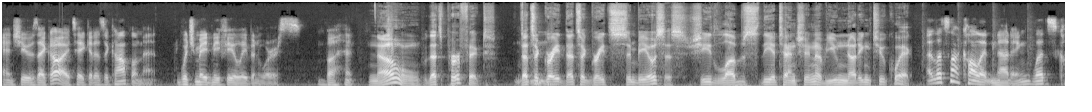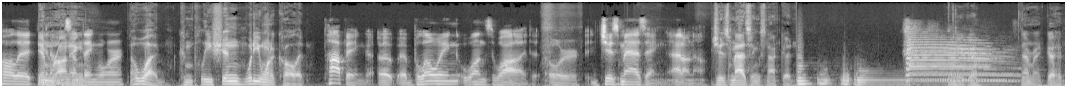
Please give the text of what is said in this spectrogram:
and she was like, "Oh, I take it as a compliment," which made me feel even worse. But No, that's perfect. That's a Hmm. great that's a great symbiosis. She loves the attention of you nutting too quick. uh, let's not call it nutting. Let's call it you know, something more A what? Completion? What do you want to call it? popping, uh, uh, blowing one's wad, or jizzmazzing. I don't know. Jizmazzing's not good. There you go. All right, go ahead.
